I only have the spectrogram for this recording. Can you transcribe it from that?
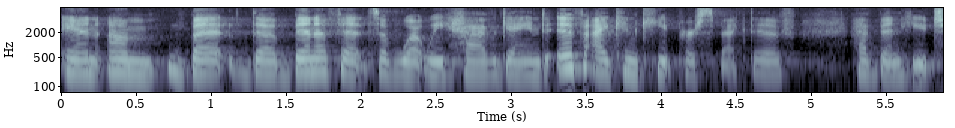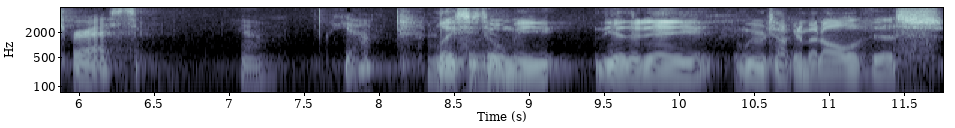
And um, but the benefits of what we have gained, if I can keep perspective, have been huge for us. Yeah. Yeah. Lacey told me the other day we were talking about all of this,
